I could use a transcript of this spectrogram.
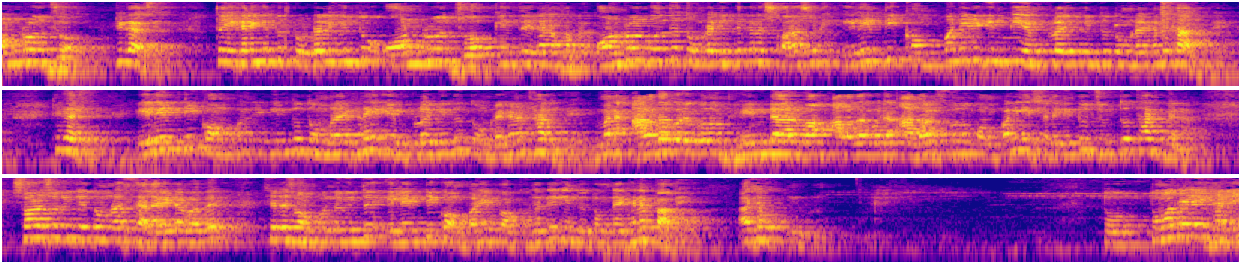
অনরোল জব ঠিক আছে? তো এখানে কিন্তু টোটালি কিন্তু অনরোল জব কিন্তু এখানে হবে। অনরোল বলতে তোমরা কিন্তু এখানে সরাসরি এলএনটি কোম্পানির কিন্তু এমপ্লয় কিন্তু তোমরা এখানে থাকবে, ঠিক আছে? এলএনটি কোম্পানি কিন্তু তোমরা এখানে এমপ্লয় কিন্তু তোমরা এখানে থাকবে। মানে আলাদা করে কোনো ভেন্ডার বা আলাদা করে আদার্স কোনো কোম্পানি এর সাথে কিন্তু যুক্ত থাকবে না। সরাসরি যে তোমরা স্যালারিটা পাবে, সেটা সম্পূর্ণ কিন্তু এলএনটি কোম্পানির পক্ষ থেকে কিন্তু তোমরা এখানে পাবে। আচ্ছা তো তোমাদের এখানে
